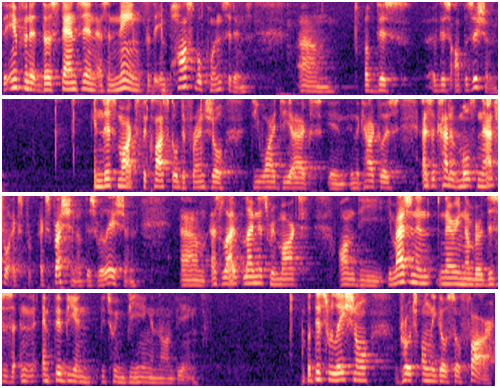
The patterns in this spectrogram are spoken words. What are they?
The infinite thus stands in as a name for the impossible coincidence um, of, this, of this opposition. And this marks the classical differential dy dx in, in the calculus as a kind of most natural exp expression of this relation. Um, as Leibniz remarked on the imaginary number, this is an amphibian between being and non being. But this relational approach only goes so far.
